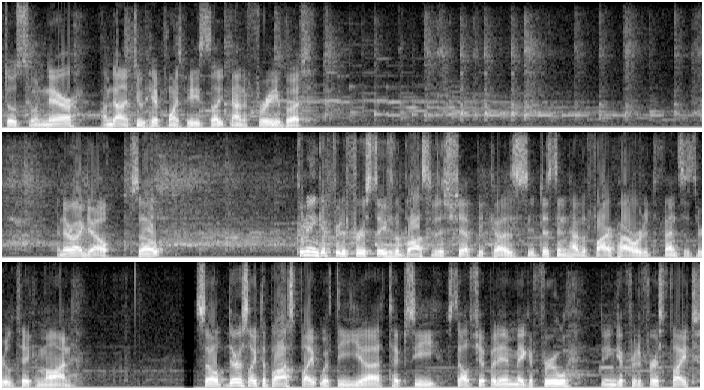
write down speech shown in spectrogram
Put those two in there. I'm down to two hit points, but he's like down to three, but... And there I go. So, couldn't even get through the first stage of the boss of this ship because it just didn't have the firepower or the defenses to really take him on. So there's like the boss fight with the uh, Type C stealth ship. I didn't make it through, didn't get through the first fight.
